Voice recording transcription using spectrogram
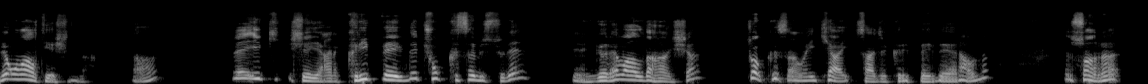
ve 16 yaşında daha. Ve ilk şey yani Creep Wave'de çok kısa bir süre e, görev aldı Hansha. Çok kısa ama iki ay sadece Creep Wave'de yer aldı. E, Sonra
